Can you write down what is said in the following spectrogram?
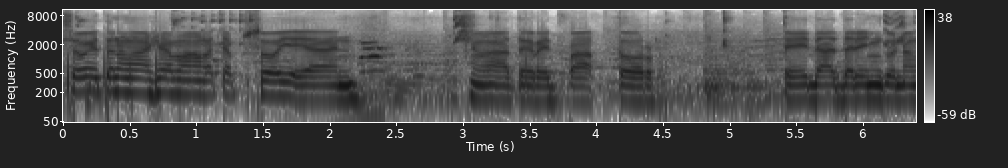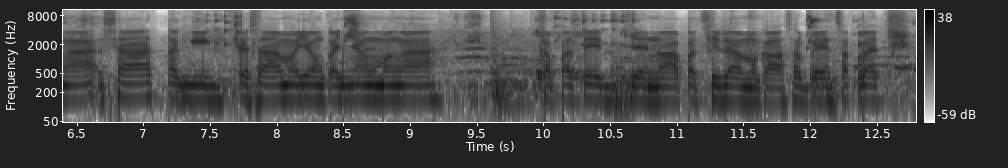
So ito na nga siya mga kachapsoy, ayan. Yung ating Red Factor. Eh dadalhin ko na nga sa Tagig kasama yung kanyang mga kapatid. Yan, apat sila magkakasabayan sa clutch.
